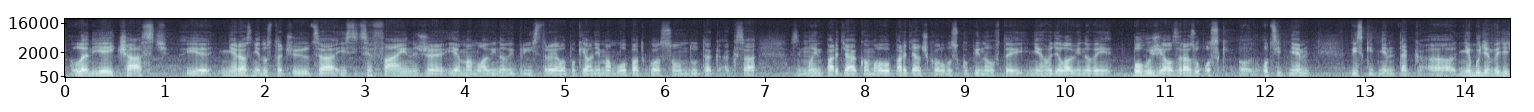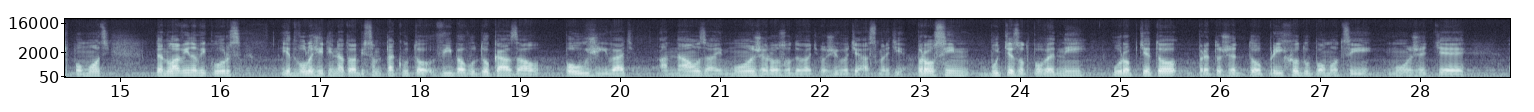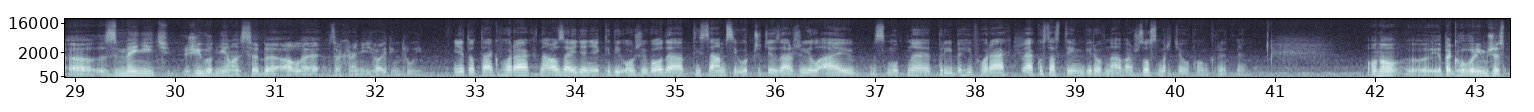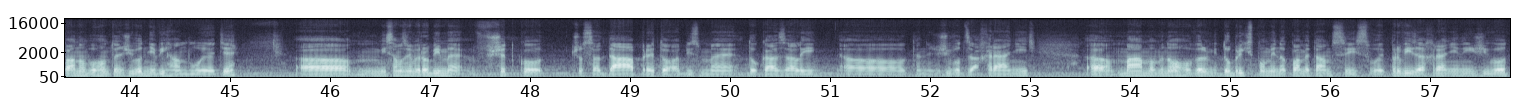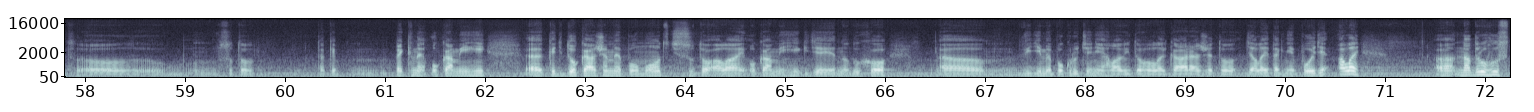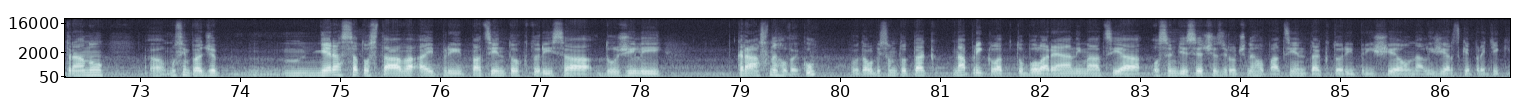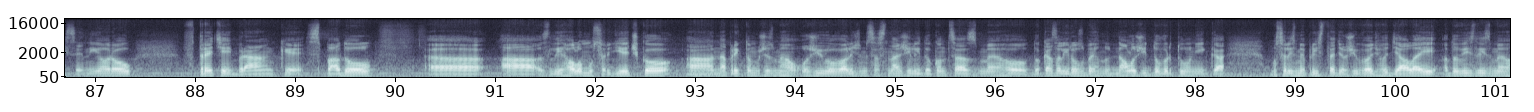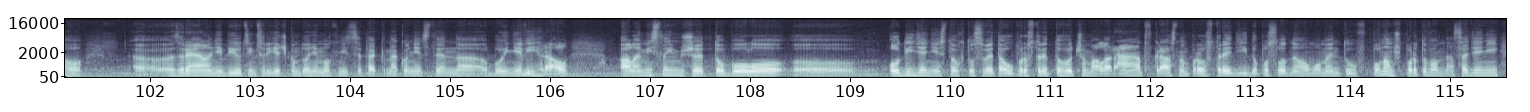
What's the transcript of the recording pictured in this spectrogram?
len jej časť je neraz nedostačujúca. Je síce fajn, že ja mám lavinový prístroj, ale pokiaľ nemám lopatku a sondu, tak ak sa s môjim parťákom alebo parťáčkou alebo skupinou v tej nehode lavinovej bohužiaľ zrazu ocitnem, vyskytnem, tak uh, nebudem vedieť pomôcť. Ten lavinový kurz je dôležitý na to, aby som takúto výbavu dokázal používať a naozaj môže rozhodovať o živote a smrti. Prosím, buďte zodpovední, urobte to, pretože do príchodu pomoci môžete zmeniť život nielen sebe, ale zachrániť ho aj tým druhým. Je to tak, v horách naozaj ide niekedy o život a ty sám si určite zažil aj smutné príbehy v horách. Ako sa s tým vyrovnávaš, so smrťou konkrétne? Ono, eh, ja tak hovorím, že s Pánom Bohom ten život nevyhandlujete. A my samozrejme robíme všetko, čo sa dá preto, aby sme dokázali eh, ten život zachrániť Mám mnoho veľmi dobrých spomienok, pamätám si svoj prvý zachránený život. Sú to také pekné okamihy, e, keď dokážeme pomôcť. Sú to ale aj okamihy, kde jednoducho vidíme pokrutenie hlavy toho lekára, že to ďalej tak nepôjde. Ale na druhú stranu musím povedať, že neraz sa to stáva aj pri pacientoch, ktorí sa dožili krásneho veku, Povedal by som to tak. Napríklad to bola reanimácia 86-ročného pacienta, ktorý prišiel na lyžiarske preteky seniorov. V tretej bránke spadol eh, a zlyhalo mu srdiečko a napriek tomu, že sme ho oživovali, že sme sa snažili, dokonca sme ho dokázali rozbehnúť, naložiť do vrtulníka, museli sme pristať oživovať ho ďalej a dovízli sme ho eh, s reálne bijúcim srdiečkom do nemocnice, tak nakoniec ten eh, boj nevyhral ale myslím, že to bolo uh, odídenie z tohto sveta uprostred toho, čo mal rád v krásnom prostredí do posledného momentu v plnom športovom nasadení.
